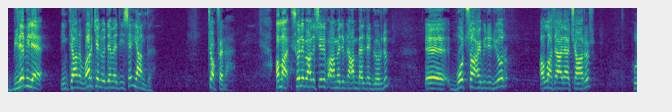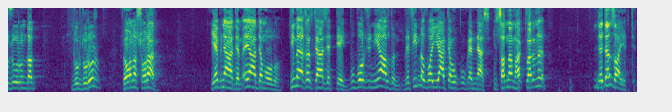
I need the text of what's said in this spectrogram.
Bile bile imkanı varken ödemediyse yandı. Çok fena. Ama şöyle bir hadis-i şerif Ahmed İbni Hanbel'de gördüm. Ee, borç sahibini diyor Allah Teala çağırır. Huzurunda durdurur ve ona sorar. Yebne Adem, ey Adem oğlu, lime ekazte hazetteyn. Bu borcu niye aldın? Ve fîme zayyâte hukuken nas. İnsanların haklarını neden zayi ettin?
